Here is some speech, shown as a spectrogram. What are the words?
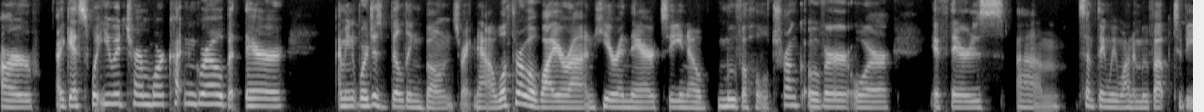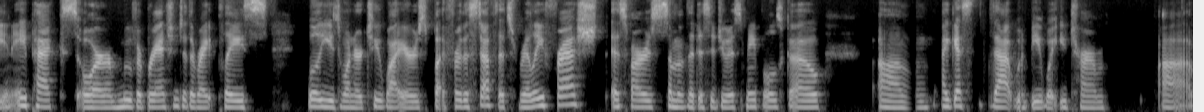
are i guess what you would term more cut and grow but they're I mean, we're just building bones right now. We'll throw a wire on here and there to, you know, move a whole trunk over, or if there's um, something we want to move up to be an apex or move a branch into the right place, we'll use one or two wires. But for the stuff that's really fresh, as far as some of the deciduous maples go, um, I guess that would be what you term uh,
